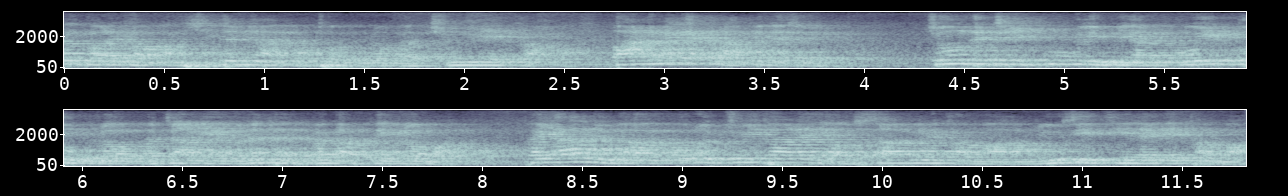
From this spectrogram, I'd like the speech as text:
တည်သွားတဲ့အခါမှာရှိတဲ့များကိုထုတ်ပြီးတော့မှကျွေးတဲ့အခါမှာဘာနမိတ်လက္ခဏာဖြစ်လဲဆိုရင်ကျွန်းတကြီးပူးလီများကိုယ်ကုံတော့မကြခင်လက်ထက်ဘက်ကသိတော့မှာဖယားလူကသူတို့ကျွေးထားတဲ့အောင်စားပြီးတဲ့ခါမှာမျိုးစီကျင်းလိုက်တဲ့ခါမှာ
